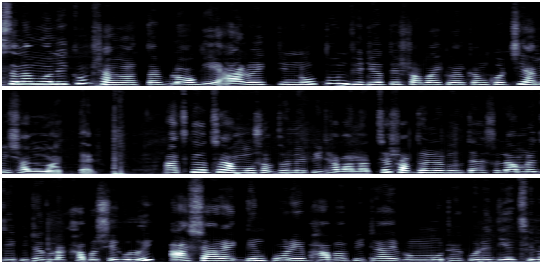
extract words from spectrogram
আসসালামু আলাইকুম শামীম আক্তার ব্লগে আরও একটি নতুন ভিডিওতে সবাইকে ওয়েলকাম করছি আমি শামীম আক্তার। আজকে হচ্ছে আম্মু সব ধরনের পিঠা বানাচ্ছে। সব ধরনের বলতে আসলে আমরা যে পিঠাগুলো খাব সেগুলোই। আসার একদিন পরে ভাবা পিঠা এবং মুঠা করে দিয়েছিল।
